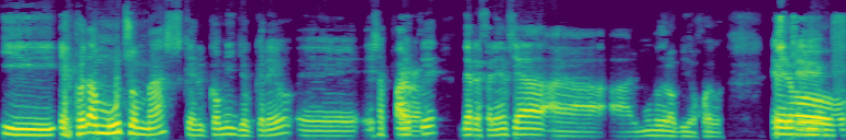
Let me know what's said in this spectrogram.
y explota mucho más que el cómic, yo creo, eh, esa parte de referencia al mundo de los videojuegos. Es Pero, que-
